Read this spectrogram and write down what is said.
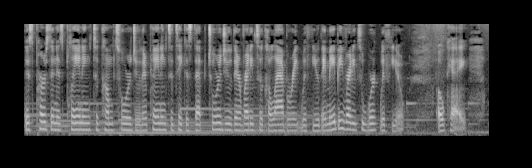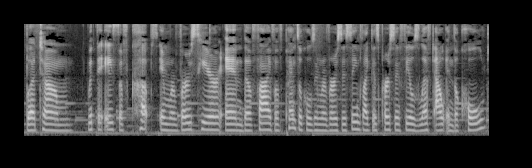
This person is planning to come towards you. They're planning to take a step towards you. They're ready to collaborate with you. They may be ready to work with you. Okay. But um with the Ace of Cups in reverse here and the Five of Pentacles in reverse, it seems like this person feels left out in the cold.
